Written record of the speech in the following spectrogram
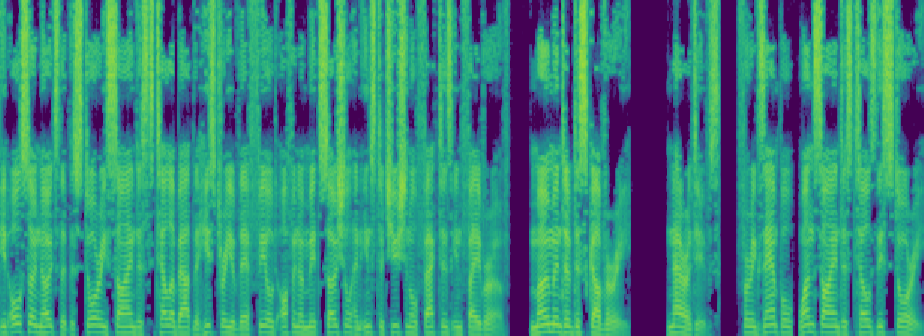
It also notes that the stories scientists tell about the history of their field often omit social and institutional factors in favor of «moment of discovery» narratives. For example, one scientist tells this story,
